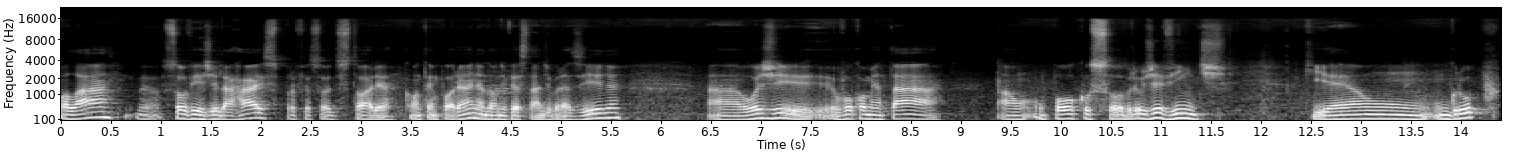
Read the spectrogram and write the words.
Olá, sou Virgílio Arraes, professor de História Contemporânea da Universidade de Brasília. Uh, hoje eu vou comentar uh, um, um, pouco sobre o G20, que é um, um grupo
